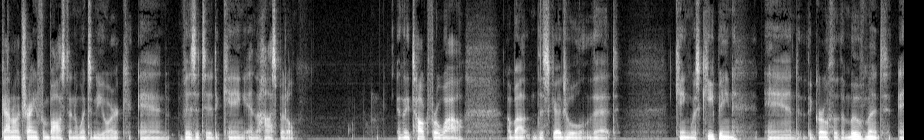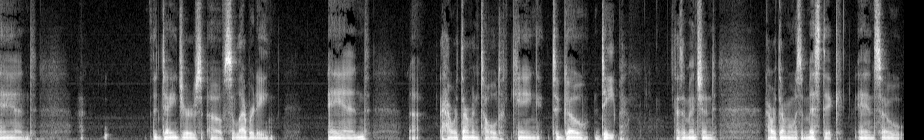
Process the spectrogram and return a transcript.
got on a train from Boston and went to New York and visited King in the hospital. And they talked for a while about the schedule that King was keeping and the growth of the movement and the dangers of celebrity. And uh, Howard Thurman told King to go deep. As I mentioned, Howard Thurman was a mystic and so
